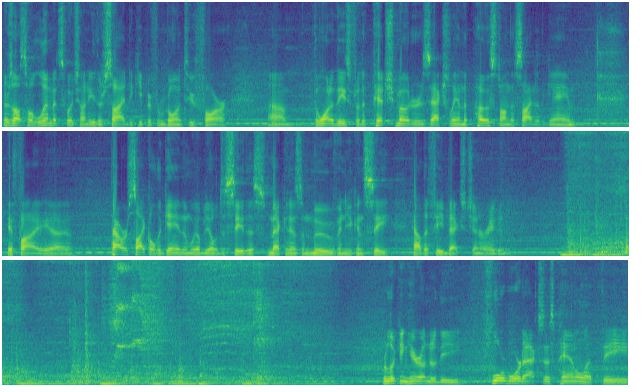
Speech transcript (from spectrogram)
There's also a limit switch on either side to keep it from going too far. Um, the one of these for the pitch motor is actually in the post on the side of the game. If I uh, power cycle the game, then we'll be able to see this mechanism move and you can see how the feedback's generated. We're looking here under the floorboard access panel at the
